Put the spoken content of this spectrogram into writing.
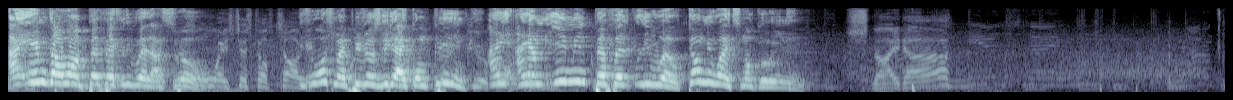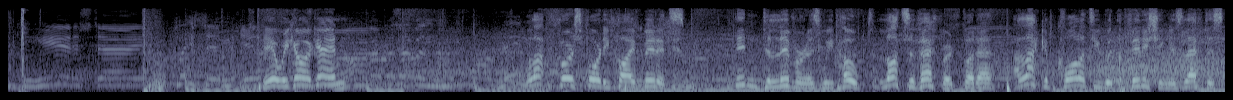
I aim that one perfectly well as well. Always just off target. If you watch my previous video, I complain. I, I am aiming perfectly well. Tell me why it's not going in. Schneider. Here we go again. Well, that first 45 minutes didn't deliver as we'd hoped. Lots of effort, but uh, a lack of quality with the finishing has left us.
